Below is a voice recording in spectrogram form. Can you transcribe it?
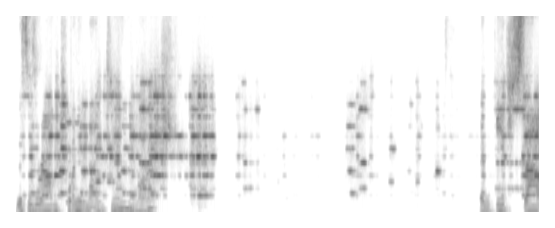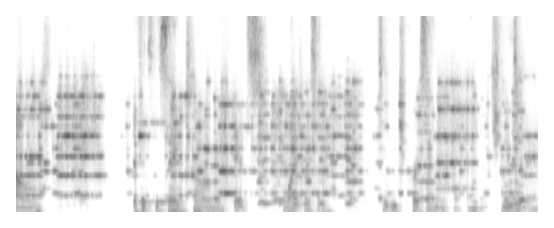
This is around 2019, March. And each sound, if it's the same tone, it's one person. So each person and each username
